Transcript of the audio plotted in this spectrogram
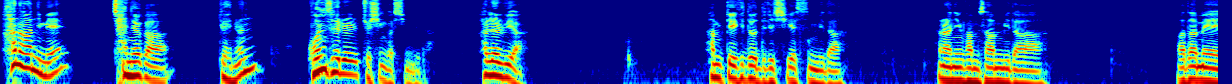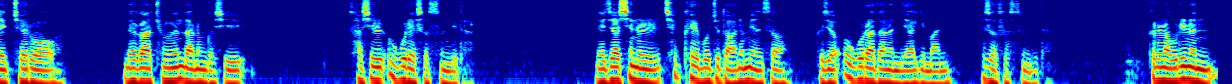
하나님의 자녀가 되는 권세를 주신 것입니다. 할렐루야. 함께 기도드리시겠습니다. 하나님 감사합니다. 아담의 죄로 내가 죽는다는 것이 사실 억울했었습니다. 내 자신을 체크해 보지도 않으면서 그저 억울하다는 이야기만 했었습니다. 그러나 우리는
